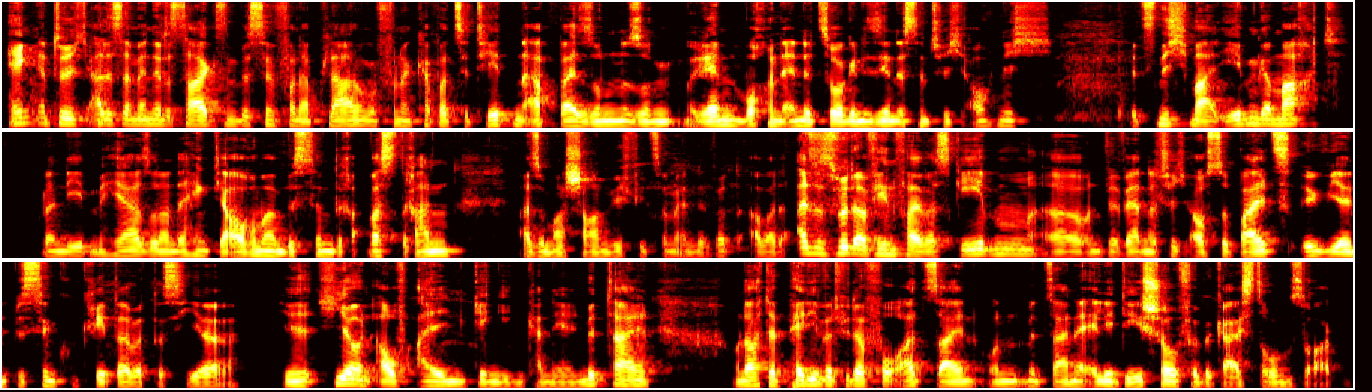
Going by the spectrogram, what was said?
Hängt natürlich alles am Ende des Tages ein bisschen von der Planung und von den Kapazitäten ab, weil so ein, so ein Rennwochenende zu organisieren ist natürlich auch nicht, jetzt nicht mal eben gemacht oder nebenher, sondern da hängt ja auch immer ein bisschen dra was dran. Also mal schauen, wie viel es am Ende wird. Aber also es wird auf jeden Fall was geben äh, und wir werden natürlich auch, sobald es irgendwie ein bisschen konkreter wird, das hier hier, hier und auf allen gängigen Kanälen mitteilen. Und auch der Paddy wird wieder vor Ort sein und mit seiner LED-Show für Begeisterung sorgen.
